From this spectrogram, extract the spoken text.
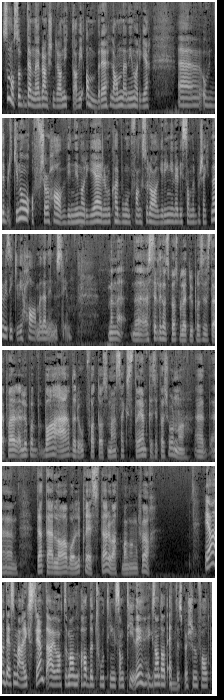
som også denne bransjen drar nytte av i andre land enn i Norge. Uh, og Det blir ikke noe offshore havvind i Norge eller noe karbonfangst og -lagring eller disse andre prosjektene hvis ikke vi har med den industrien. Men eh, jeg stilte kanskje spørsmål litt upresist Hva er det du oppfatter som er så ekstremt i situasjonen nå? Uh, det at det er lav oljepris, det har det vært mange ganger før. Ja, Det som er ekstremt, er jo at man hadde to ting samtidig. At etterspørselen falt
